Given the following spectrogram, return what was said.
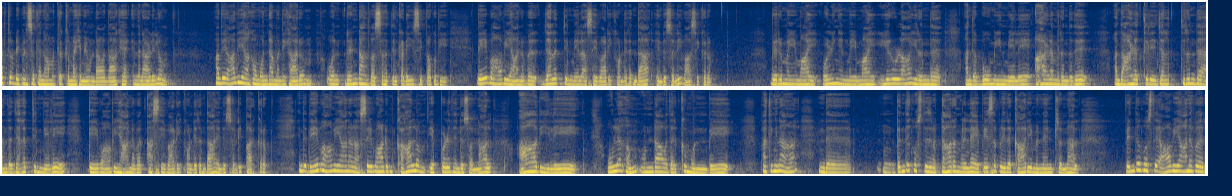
கர்த்தருடைய பரிசுத்த நாமத்திற்கு மகிமை உண்டாவதாக இந்த நாளிலும். அது ஆதியாகவும் ஒன்றாம் அதிகாரம் ஒன் ரெண்டாவது வசனத்தின் கடைசி பகுதி. தேவ ஆவியானவர் ஜலத்தின் மேல் அசைவாடி கொண்டிருந்தார் என்று சொல்லி வாசிக்கிறோம். வெறுமையுமாய் ஒழுங்கின்மையுமாய் இருளாயிருந்த அந்த பூமியின் மேலே ஆழம் இருந்தது. அந்த ஆழத்திலே ஜலத்திருந்த அந்த ஜலத்தின் மேலே தேவாவியானவர் அசைவாடி கொண்டிருந்தார் என்று சொல்லி பார்க்கிறோம். இந்த தேவாவியானவர் அசைவாடும் காலம் எப்பொழுது என்று சொன்னால் ஆதியிலே உலகம் உண்டாவதற்கு முன்பே. பார்த்திங்கன்னா இந்த பெந்தகோஸ்து வட்டாரங்களில் பேசப்படுகிற காரியம் என்னன்னு சொன்னால் பெந்தகோஸ்து ஆவியானவர்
